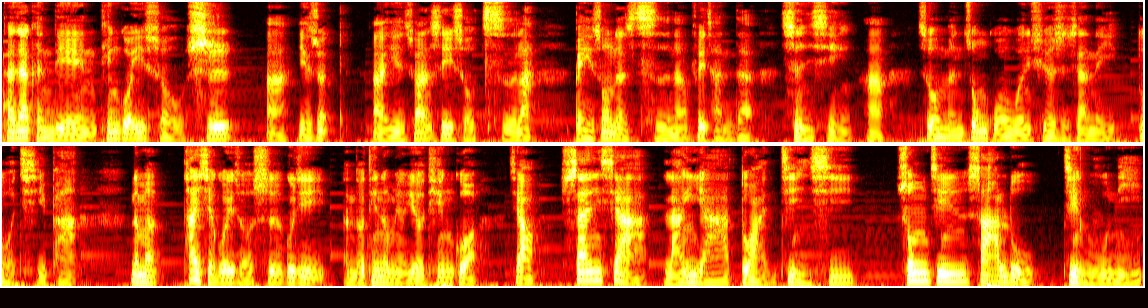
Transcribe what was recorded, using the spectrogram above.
大家肯定听过一首诗啊，也算啊，也算是一首词啦。北宋的词呢，非常的盛行啊，是我们中国文学史上的一朵奇葩。那么他也写过一首诗，估计很多听众朋友也有听过，叫“山下兰芽短浸溪，松间沙路净无泥。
